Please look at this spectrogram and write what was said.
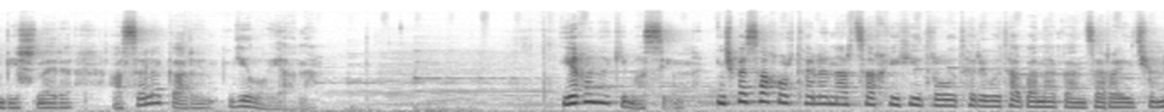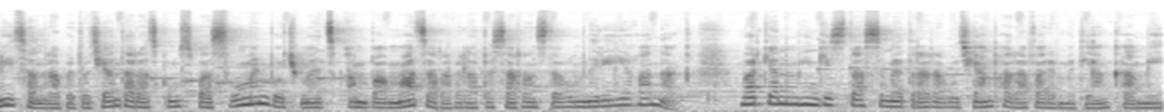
ըմբիշները, ասել է Կարեն Գիլոյանը։ Եղանակի մասին։ Ինչպես հաղորդել են Արցախի հիդրոթերապևտաբանական ծառայությունից, հանրապետության տարածքում սպասվում են ոչ մեծ անբավարար առավելապես առանց ստեղումների եղանակ։ Վարկյանում 5-ից 10 մետր հեռագությամբ հարավարեմտյան քամի։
